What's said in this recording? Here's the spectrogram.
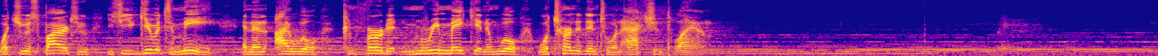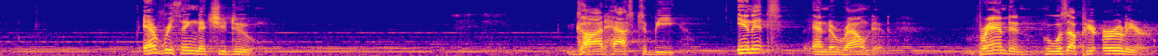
what you aspire to, you see, you give it to me, and then I will convert it and remake it, and we'll, we'll turn it into an action plan. Everything that you do, God has to be in it and around it. Brandon, who was up here earlier,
